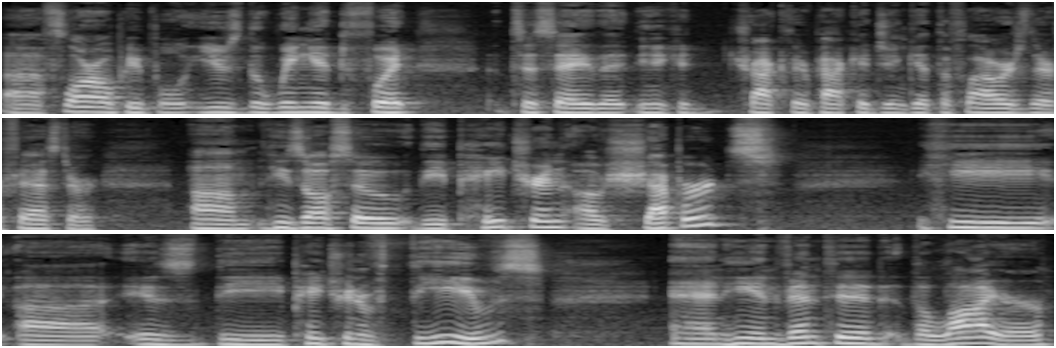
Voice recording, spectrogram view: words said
uh, floral people use the winged foot to say that you could track their package and get the flowers there faster. Um, he's also the patron of shepherds. He uh, is the patron of thieves, and he invented the lyre,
